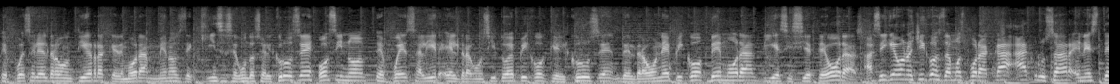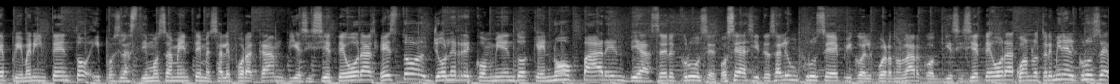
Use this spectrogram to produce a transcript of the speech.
te puede salir el dragón tierra que demora menos de 15 segundos el cruce. O si no, te puede salir el dragoncito épico que el cruce del dragón épico demora 17 horas. Así que bueno chicos, damos por acá a cruzar en este primer intento y pues lastimosamente me sale por acá 17 horas. Esto yo les recomiendo que no paren de hacer cruces. O sea, si te sale un cruce épico del cuerno largo 17 horas, cuando termine el cruce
